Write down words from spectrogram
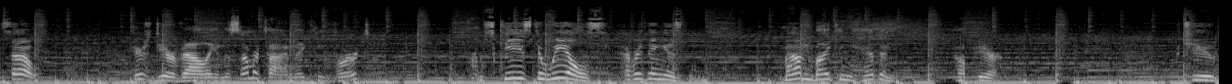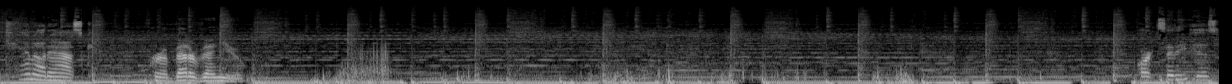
So, here's Deer Valley in the summertime. They convert from skis to wheels. Everything is mountain biking heaven up here. But you cannot ask for a better venue. Park City is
